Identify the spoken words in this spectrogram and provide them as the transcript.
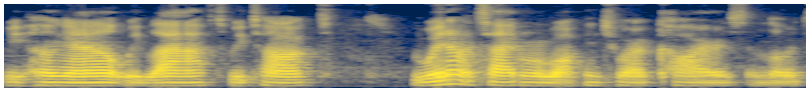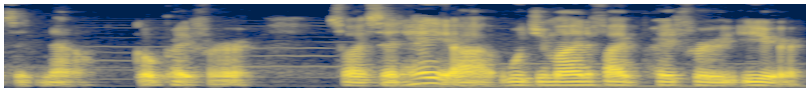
we hung out, we laughed, we talked. We went outside and we're walking to our cars, and Lord said, "Now go pray for her." So I said, "Hey, uh, would you mind if I prayed for your ear?"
